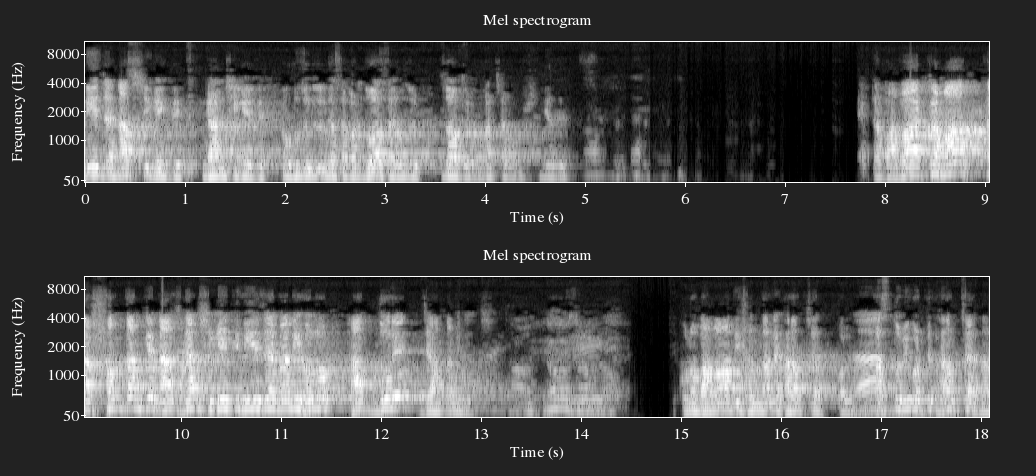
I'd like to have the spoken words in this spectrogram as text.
নিয়ে যায়, নাচ শিখাইতে, গান শিখাইতে। হুজুরদের কাছে আবার দোয়া চায়, হুজুর, দোয়া করেন, বাচ্চা মানুষ একটা বাবা একটা মা তার সন্তানকে নাচ গান শিখাইতে নিয়ে যায় মানে হলো হাত ধরে জাহান্নামে দিচ্ছে কোন বাবা মাদি সন্তানে খারাপ চায়? বলেন, বাস্তবিক করতে খারাপ চায়? না।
